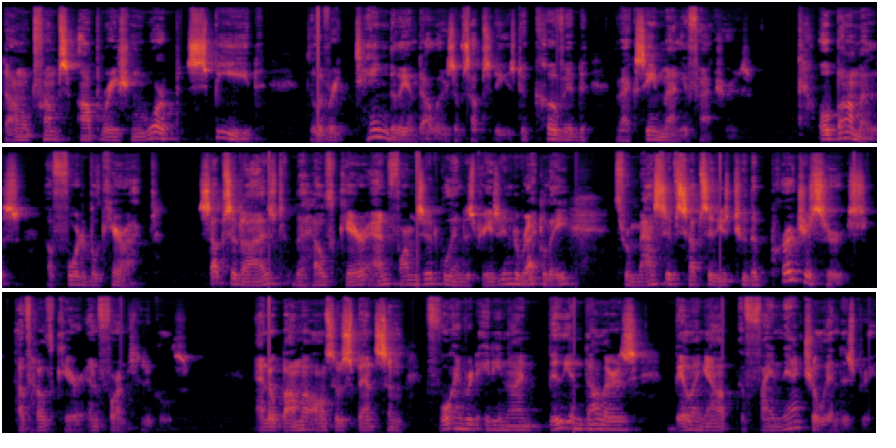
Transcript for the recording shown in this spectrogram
Donald Trump's Operation Warp Speed delivered $10 billion of subsidies to COVID vaccine manufacturers. Obama's Affordable Care Act subsidized the healthcare and pharmaceutical industries indirectly through massive subsidies to the purchasers of healthcare and pharmaceuticals. And Obama also spent some $489 billion bailing out the financial industry.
